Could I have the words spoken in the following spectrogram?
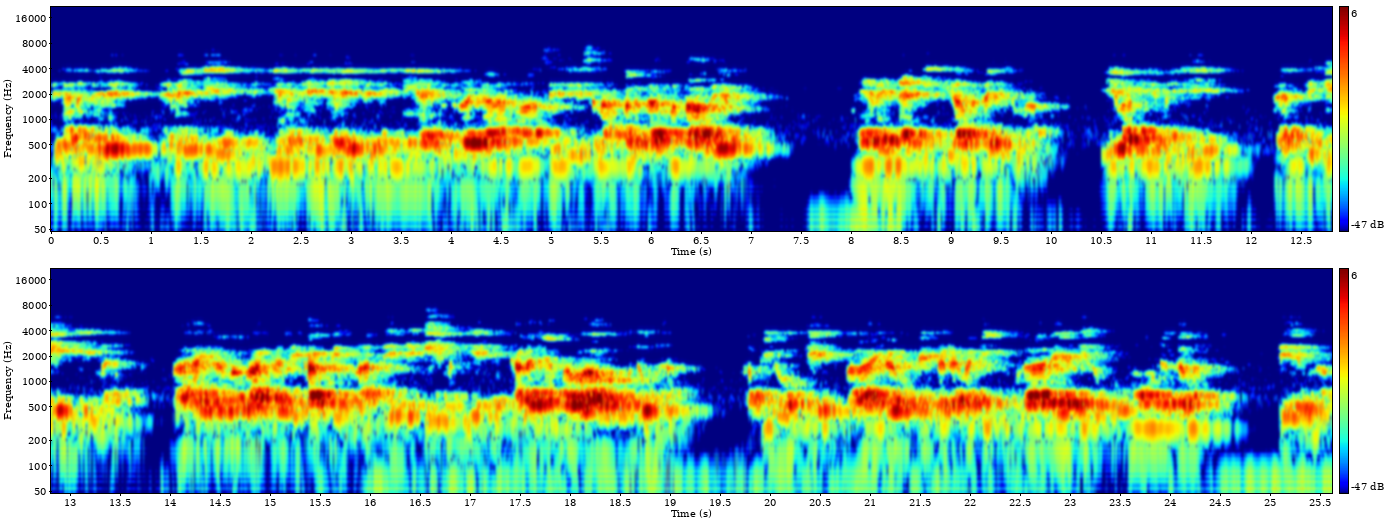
වෙනන දේ නෙවෙයි තියෙන්නේ, තියෙන දේ නෙවෙයි පෙනෙන්නේ අය බුදුරජාණන් වහන්සේ දේශනා කළ ධර්මතාවය මේ වෙන්නේ නැති කියලා මට හිතුණා. ඒ වගේම ඒ දැන් දෙකේදීම බාහිරම වර්ග දෙකක් වෙනවා. ඒ දෙකේම තියෙන්නේ කලණය බව අවබෝධ වුණා. අපි ලෝකේ බාහිර ඔපේට රැවටි මුලාවේ ඇති ලොකු මෝඩකම තේරුණා.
